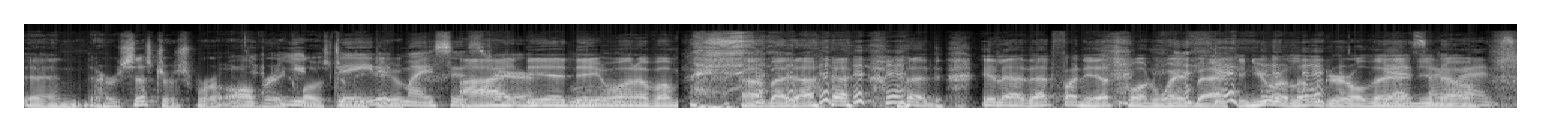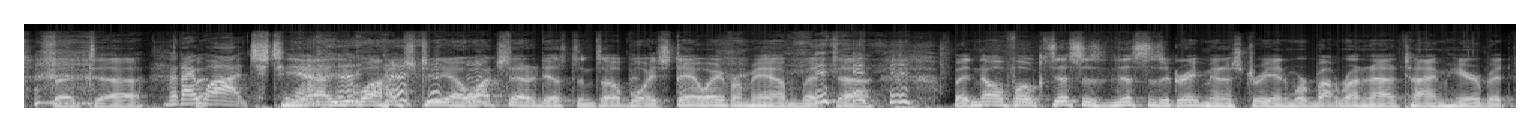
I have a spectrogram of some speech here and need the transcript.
and her sisters were all very You close to me dated too. my sister. I did date one of them, uh, but uh, but you know, that's funny. That's going way back, and you were a little girl then, Yes, you know. But uh, But I watched, Yeah. yeah. you watched. Yeah, watched at a distance. Oh boy, stay away from him. But uh, but no, folks, this is this is a great ministry, and we're about running out of time here. But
